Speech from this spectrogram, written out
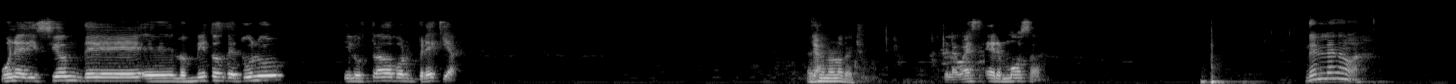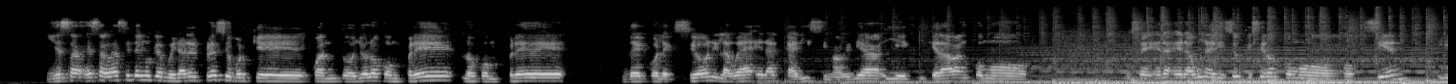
una edición de eh, Los mitos de Tulu ilustrado por Brekia. Eso Ya. no lo cacho. Que la weá es hermosa. Denle nomás. Y esa, esa weá sí tengo que mirar el precio porque cuando yo lo compré, lo compré de, de colección y la weá era carísima. Hoy día, y, y quedaban como, no sé, era, era una edición que hicieron como 100 y,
